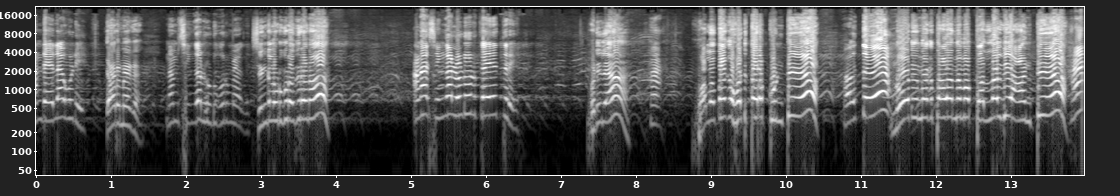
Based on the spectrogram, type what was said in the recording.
ಒಂದ್ ಉಡಿ ಹುಡಿ. ಯಾರ ಮ್ಯಾಗ? ನಮ್ ಸಿಂಗಲ್ ಹುಡುಗರ ಮ್ಯಾಗ. ಸಿಂಗಲ್ ಹುಡುಗರು ಅದಿರಣ ಅಣ್ಣ ಸಿಂಗಲ್ ಹುಡುಗರ ಕೈ ಐತ್ರಿ ಹೊಡಿಲ್ಯಾ? ಹಾ. ಹೊಲದಾಗ ಹೊಡಿತಾರ ಕುಂಟಿ? ಹೌದು. ನೋಡಿ ನಗತಾಳ ನಮ್ಮ ಪಲ್ಲವಿ ಆಂಟಿ. ಹಾ.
